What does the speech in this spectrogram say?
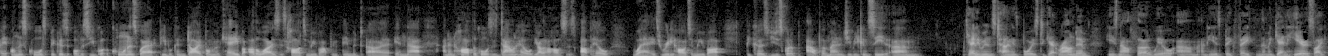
eh, on this course because obviously you've got the corners where people can dive bomb okay, but otherwise it's hard to move up in in, uh, in there. And then half the course is downhill, the other half is uphill, where it's really hard to move up because you just got to output more energy. But you can see um, Caleb Ewan's telling his boys to get around him. He's now third wheel, um, and he has big faith in them. Again, here it's like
